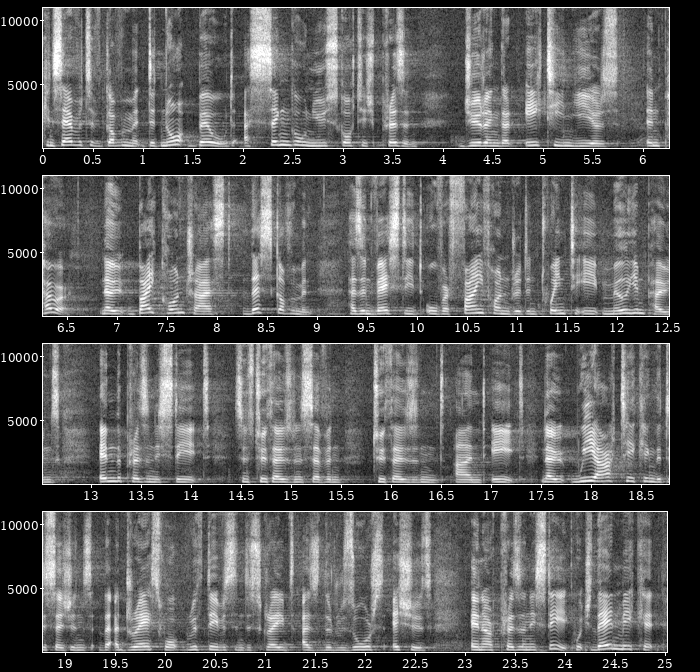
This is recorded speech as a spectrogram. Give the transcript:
Conservative government did not build a single new Scottish prison during their 18 years in power. Now, by contrast, this government has invested over £528 million in the prison estate since 2007 2008. Now, we are taking the decisions that address what Ruth Davison describes as the resource issues in our prison estate, which then make it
